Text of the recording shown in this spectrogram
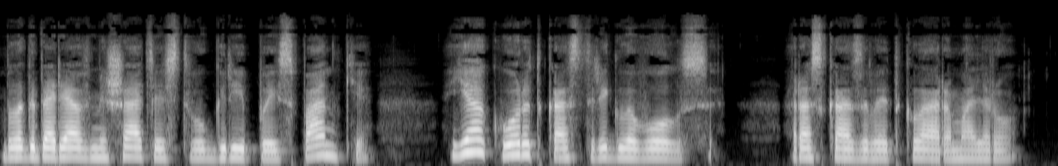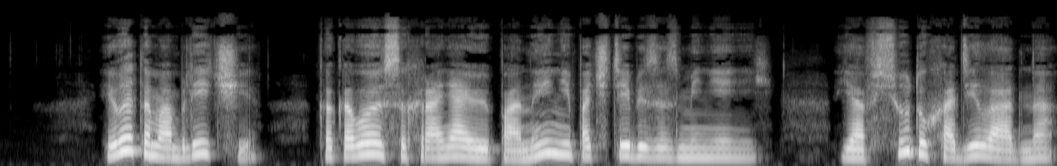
Благодаря вмешательству гриппа испанки я коротко остригла волосы, рассказывает Клара Мальро. И в этом обличье, каковое сохраняю и поныне почти без изменений, я всюду ходила одна,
